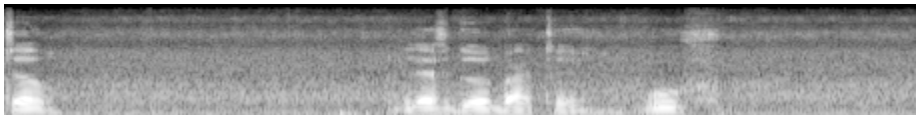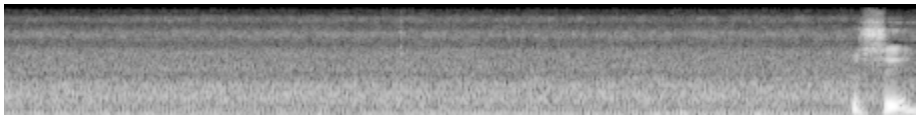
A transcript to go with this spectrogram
So let's go back to woof you see?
